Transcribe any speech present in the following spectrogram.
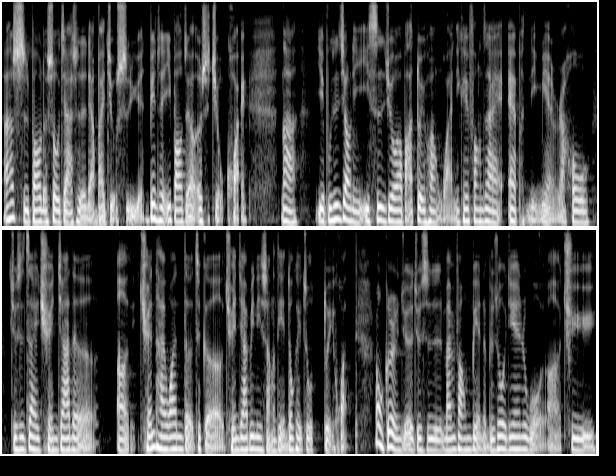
然后十包的售价是两百九十元，变成一包只要二十九块。那也不是叫你一次就要把它兑换完，你可以放在 App 里面，然后就是在全家的呃全台湾的这个全家便利商店都可以做兑换。那我个人觉得就是蛮方便的。比如说我今天如果呃去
